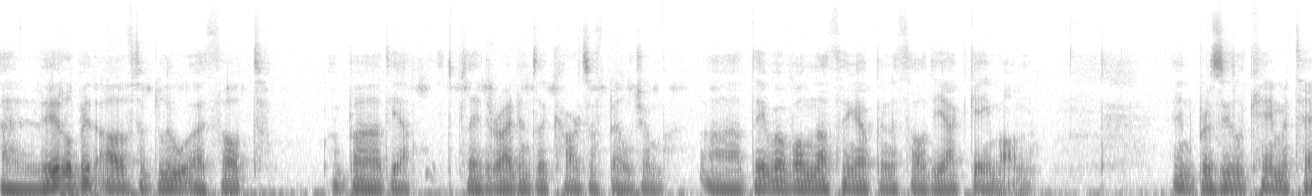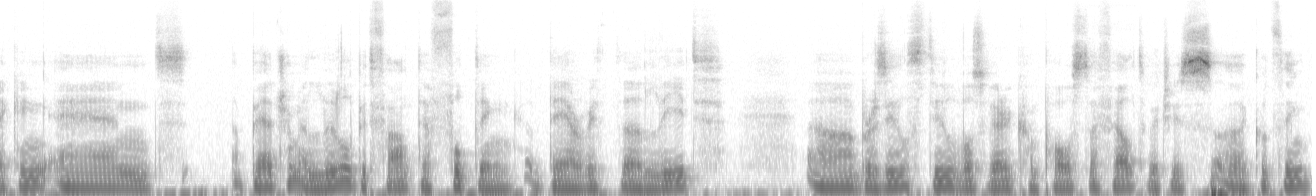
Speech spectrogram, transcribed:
a little bit out of the blue, I thought. But yeah, it played right into the cards of Belgium. Uh, they were one nothing up, and I thought, yeah, game on. And Brazil came attacking, and Belgium a little bit found their footing there with the lead. Uh, Brazil still was very composed, I felt, which is a good thing.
